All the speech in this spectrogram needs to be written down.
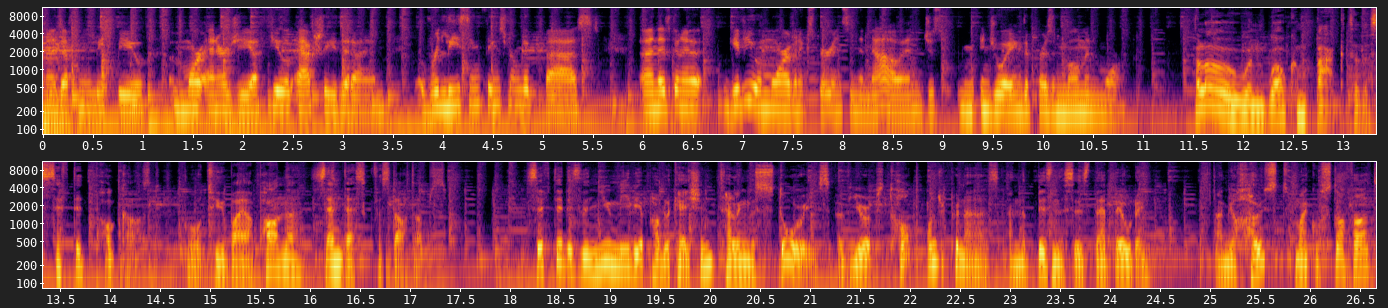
going to definitely feel more energy. I feel actually that I am releasing things from the past. And it's going to give you more of an experience in the now and just enjoying the present moment more. Hello, and welcome back to the Sifted podcast, brought to you by our partner, Zendesk for Startups. Sifted is the new media publication telling the stories of Europe's top entrepreneurs and the businesses they're building. I'm your host, Michael Stothard,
